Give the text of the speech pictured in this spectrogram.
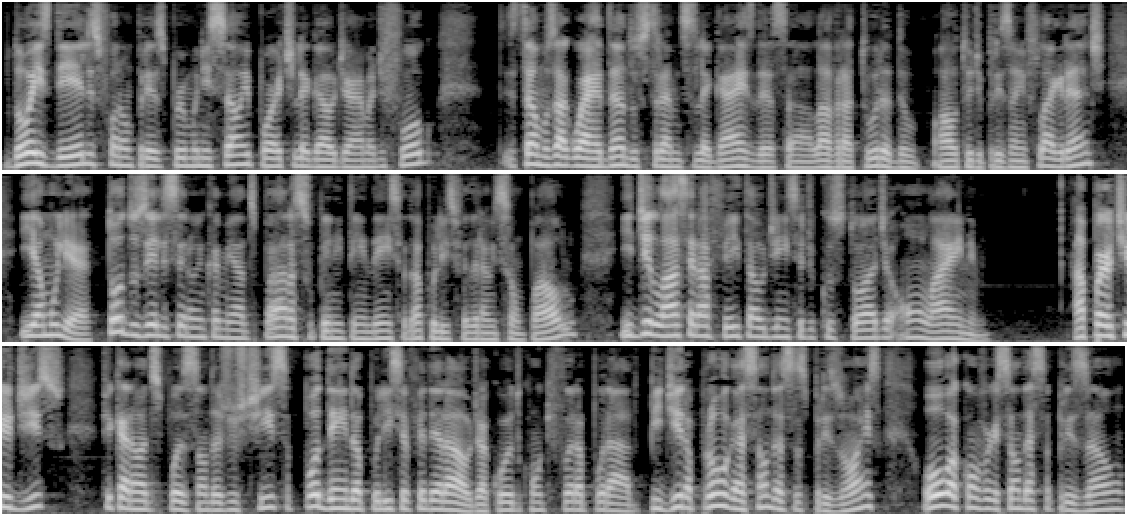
dois deles foram presos por munição e porte legal de arma de fogo. Estamos aguardando os trâmites legais dessa lavratura do auto de prisão em flagrante e a mulher. Todos eles serão encaminhados para a Superintendência da Polícia Federal em São Paulo e de lá será feita a audiência de custódia online. A partir disso, ficarão à disposição da Justiça, podendo a Polícia Federal, de acordo com o que for apurado, pedir a prorrogação dessas prisões ou a conversão dessa prisão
